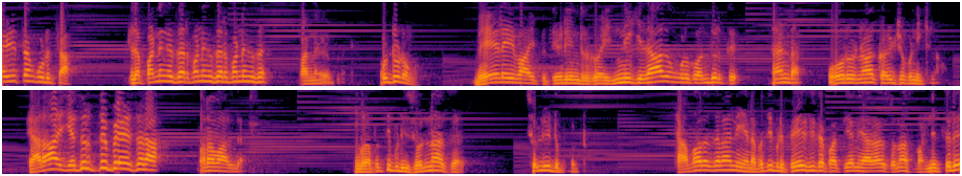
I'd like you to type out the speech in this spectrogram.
அழுத்தம் கொடுத்தா இதை பண்ணுங்க சார் பண்ணுங்க சார் பண்ணுங்க சார் பண்ணவே விட்டுடுங்க. வேலை வாய்ப்பு தேடின்னு இருக்கோம். இன்னைக்கு ஏதாவது உங்களுக்கு வந்துருது. வேண்டாம் ஒரு நாள் கழிச்சு பண்ணிக்கலாம். யாராவது எதிர்த்து பேசுறா பரவாயில்ல. உங்களை பத்தி இப்படி சொன்னா சார் சொல்லிட்டு போட்டோம் தவறுதெல்லாம் நீ என்னை பத்தி இப்படி பேசிட்ட பாத்தியான்னு யாராவது சொன்னா மன்னிச்சிரு.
